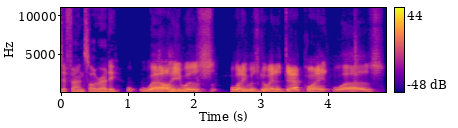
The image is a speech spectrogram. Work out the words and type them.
defense already? Well, he was what he was doing at that point was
